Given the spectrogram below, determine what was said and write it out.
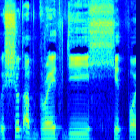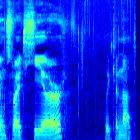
we should upgrade the hit points right here. We cannot.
